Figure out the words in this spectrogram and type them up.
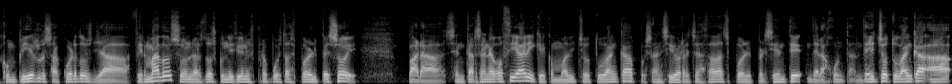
cumplir los acuerdos ya firmados son las dos condiciones propuestas por el PSOE para sentarse a negociar y que, como ha dicho Tudanca, pues han sido rechazadas por el presidente de la Junta. De hecho, Tudanca ha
